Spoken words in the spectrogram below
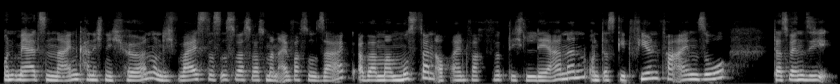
Und mehr als ein Nein kann ich nicht hören. Und ich weiß, das ist was, was man einfach so sagt. Aber man muss dann auch einfach wirklich lernen. Und das geht vielen Vereinen so, dass wenn sie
